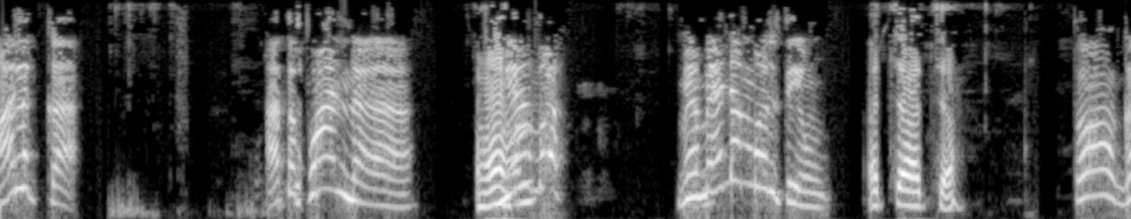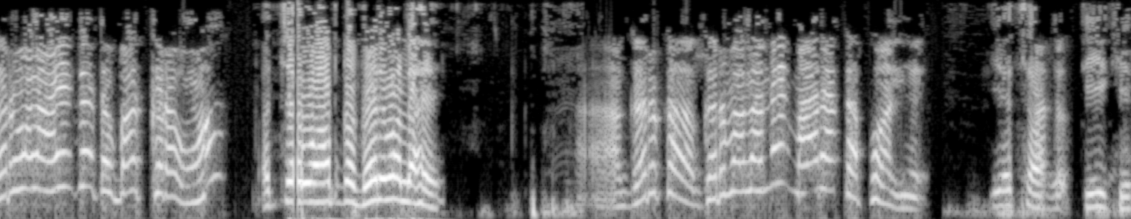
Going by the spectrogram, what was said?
માલક का। आ तो फ़ोन हाँ, मैं मैडम बोलती हूँ। अच्छा अच्छा। तो घर वाला आएगा तो बात कराऊ अच्छा वो आपका घर वाला है। घर का घर वाला नहीं मारा का फोन है ये अच्छा है, ठीक है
